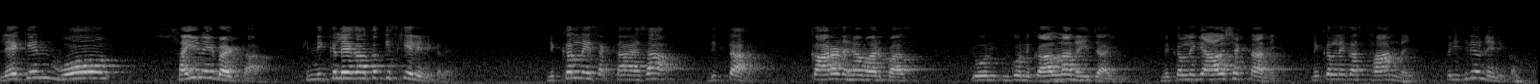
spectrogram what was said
लेकिन वो सही नहीं बैठता कि निकलेगा तो किसके लिए निकलेगा निकल नहीं सकता, ऐसा दिखता है। कारण है हमारे पास कि उनको निकालना नहीं चाहिए। निकलने की आवश्यकता नहीं, निकलने का स्थान नहीं तो इसलिए नहीं निकलता।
